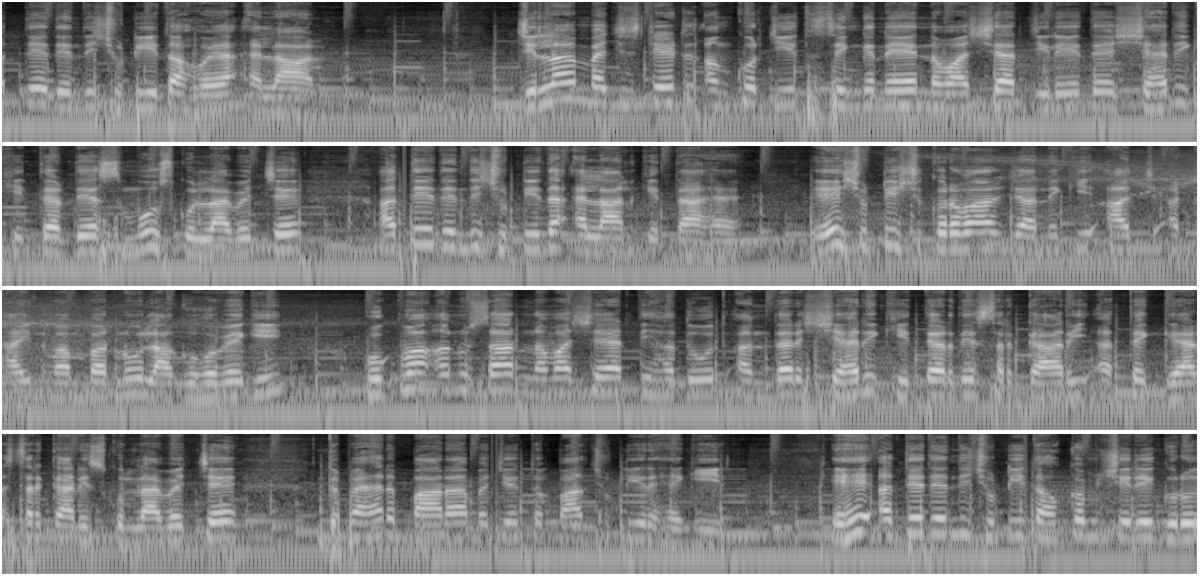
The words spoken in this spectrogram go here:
ਅੱਧੇ ਦਿਨ ਦੀ ਛੁੱਟੀ ਦਾ ਹੋਇਆ ਐਲਾਨ। ਜ਼ਿਲ੍ਹਾ ਮੈਜਿਸਟ੍ਰੇਟ ਅੰਕੁਰਜੀਤ ਸਿੰਘ ਨੇ ਨਵਾਂਸ਼ਹਿਰ ਜ਼ਿਲ੍ਹੇ ਦੇ ਸ਼ਹਿਰੀ ਖੇਤਰ ਦੇ ਸਮੂਹ ਸਕੂਲਾਂ ਵਿੱਚ ਅੱਧੇ ਦਿਨ ਦੀ ਛੁੱਟੀ ਦਾ ਐਲਾਨ ਕੀਤਾ ਹੈ। ਇਹ ਛੁੱਟੀ ਸ਼ੁੱਕਰਵਾਰ, ਯਾਨੀ ਕਿ ਅੱਜ 28 ਨਵੰਬਰ ਨੂੰ ਲਾਗੂ ਹੋਵੇਗੀ। ਹੁਕਮਾਂ ਅਨੁਸਾਰ ਨਵਾਂਸ਼ਹਿਰ ਦੀ ਹਦੂਦ ਅੰਦਰ ਸ਼ਹਿਰੀ ਖੇਤਰ ਦੇ ਸਰਕਾਰੀ ਅਤੇ ਗੈਰ ਸਰਕਾਰੀ ਸਕੂਲਾਂ ਵਿੱਚ ਦੁਪਹਿਰ 12 ਵਜੇ ਤੋਂ ਬਾਅਦ ਛੁੱਟੀ ਰਹੇਗੀ। ਇਹ ਅੱਧੇ ਦਿਨ ਦੀ ਛੁੱਟੀ ਦਾ ਹੁਕਮ ਸ੍ਰੀ ਗੁਰੂ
